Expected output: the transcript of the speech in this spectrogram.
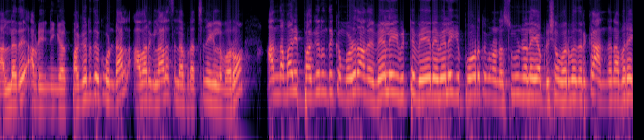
நல்லது. அப்படி நீங்கள் பகிர்ந்து கொண்டால் அவர்களால் சில பிரச்சனைகள் வரும். அந்த மாதிரி பகிர்ந்துக்கும் பொழுது அந்த வேலையை விட்டு வேறு வேலைக்கு போகிறதுக்குண்டான சூழ்நிலை அப்படி வருவதற்கு அந்த நபரே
